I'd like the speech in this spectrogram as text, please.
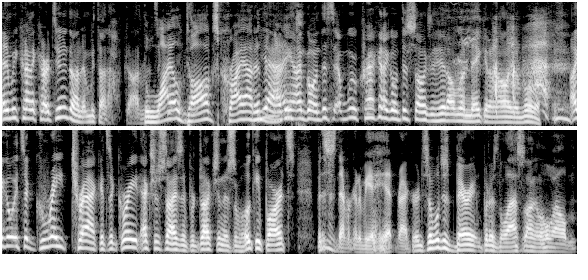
And we kind of cartooned on it, and we thought, "Oh God, the wild dogs cry out in yeah, the night. I mean, I'm going this. We were cracking. I go, this song's a hit. I'll run naked on Hollywood Boulevard. I go, it's a great track. It's a great exercise in production. There's some hooky parts, but this is never going to be a hit record. So we'll just bury it and put it as the last song on the whole album.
